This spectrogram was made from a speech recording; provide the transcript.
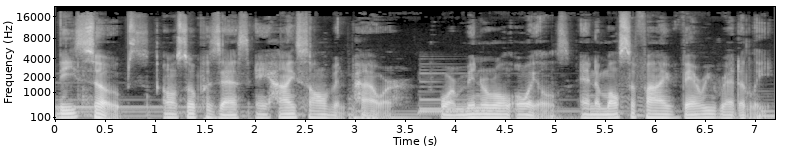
These soaps also possess a high solvent power for mineral oils and emulsify very readily.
